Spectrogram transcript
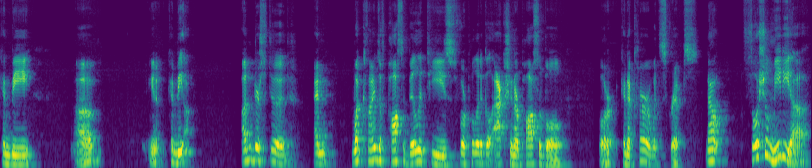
can be uh, you know can be understood and what kinds of possibilities for political action are possible or can occur with scripts. Now social media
